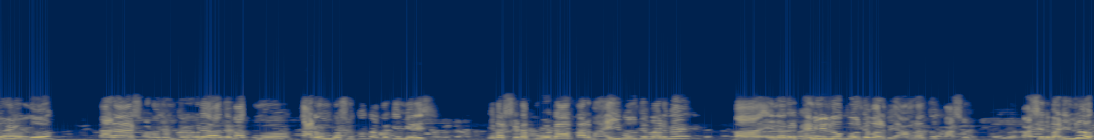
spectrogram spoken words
কোনো লোক তারা ষড়যন্ত্র করে হয়তো বা কোনো কারণবশত তাদেরকে মেরেছে। এবার সেটা পুরোটা তার ভাই বলতে পারবে বা এনাদের ফ্যামিলির লোক বলতে পারবে। আমরা তো পাশের পাশের বাড়ির লোক।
